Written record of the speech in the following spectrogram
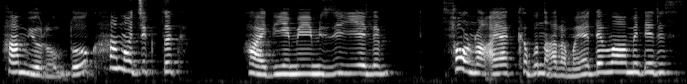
Hem yorulduk hem acıktık. Haydi yemeğimizi yiyelim. Sonra ayakkabını aramaya devam ederiz.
